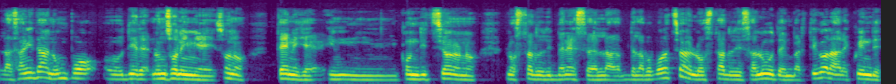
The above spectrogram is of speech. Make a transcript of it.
la sanità non può oh, dire non sono i miei, sono temi che in, condizionano lo stato di benessere della, della, popolazione, lo stato di salute in particolare, quindi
